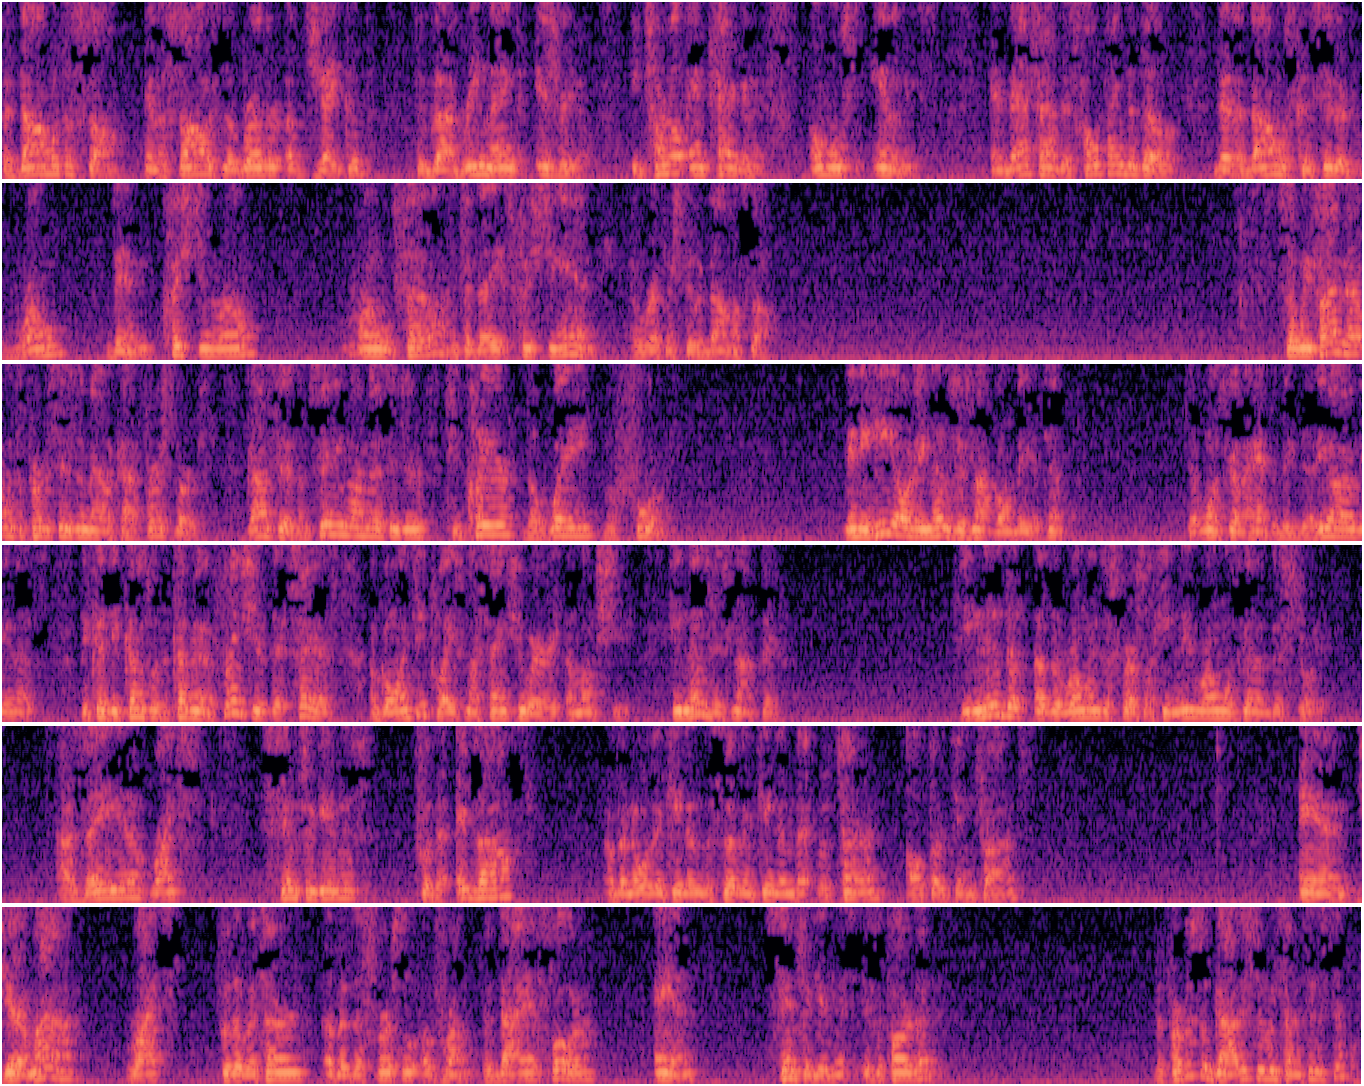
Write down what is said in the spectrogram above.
Edom with Esau, and Esau is the brother of Jacob, who God renamed Israel. Eternal antagonists, almost enemies. And that's how this whole thing developed, that Edom was considered Rome, then Christian Rome, Rome fell, and today it's Christianity, a reference to Edom Esau. So we find out what the purpose is in Malachi, first verse. God says, I'm sending my messenger to clear the way before me. Meaning he already knows there's not going to be a temple. That one's going to have to be built. He already knows. Because he comes with a covenant of friendship that says, I'm going to place my sanctuary amongst you. He knows it's not there. He knew the, of the Roman dispersal. He knew Rome was going to destroy it. Isaiah writes sin forgiveness for the exiles of the northern kingdom, the southern kingdom that return, all 13 tribes. And Jeremiah writes for the return of the dispersal of Rome, the diaspora and sin forgiveness is a part of it. The purpose of God is to return to his temple.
